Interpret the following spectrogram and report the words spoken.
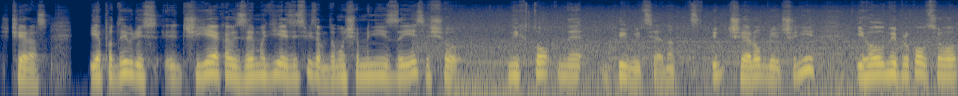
ще раз. Я подивлюсь, е, чи є якась взаємодія зі світом, тому що мені здається, що ніхто не дивиться на тим, чи я роблю чи ні. І головний прикол цього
